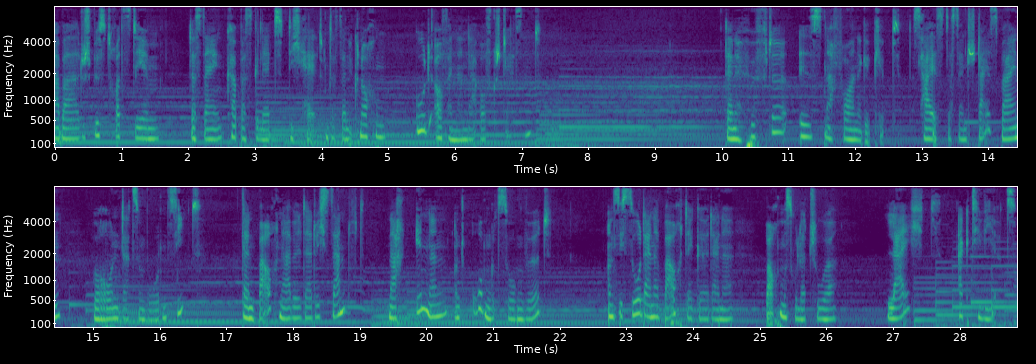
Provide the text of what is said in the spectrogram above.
aber du spürst trotzdem, dass dein Körperskelett dich hält und dass deine Knochen gut aufeinander aufgestellt sind. Deine Hüfte ist nach vorne gekippt. Das heißt, dass dein Steißbein runter zum Boden zieht, dein Bauchnabel dadurch sanft nach innen und oben gezogen wird und sich so deine Bauchdecke, deine Bauchmuskulatur leicht aktiviert.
